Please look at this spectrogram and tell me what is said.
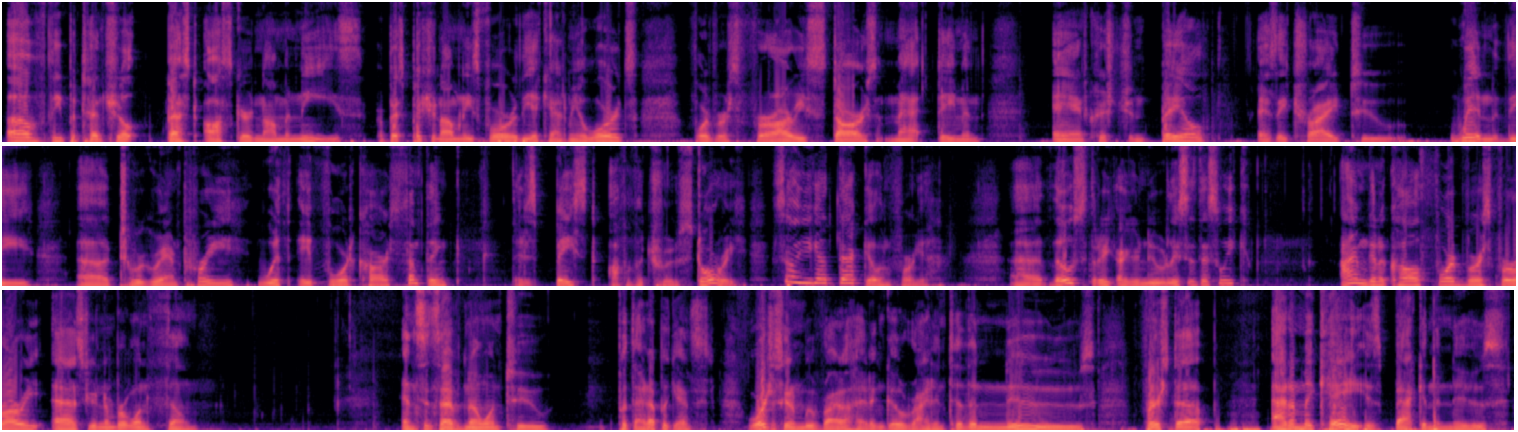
of the potential Best Oscar nominees, or Best Picture nominees for the Academy Awards. Ford vs. Ferrari stars Matt Damon and Christian Bale as they try to win the uh, Tour Grand Prix with a Ford car, something that is based off of a true story. So you got that going for you. Uh, those three are your new releases this week. I'm going to call Ford vs. Ferrari as your number one film. And since I have no one to put that up against, we're just going to move right ahead and go right into the news. First up, Adam McKay is back in the news.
